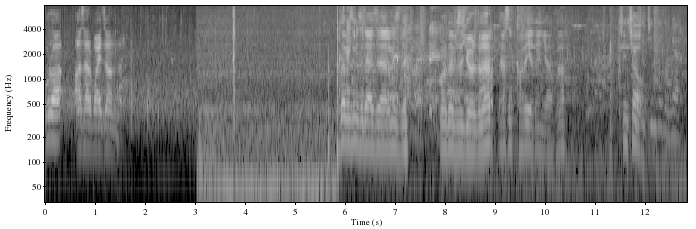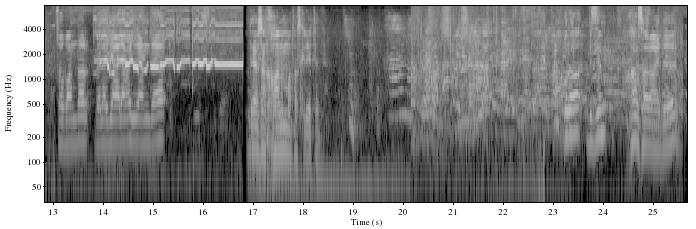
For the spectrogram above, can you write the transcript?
Bura Azərbaycandır. Bu da bizim izləyicilərimizdir. Orada bizi gördülər. Deyəsən Koreyadan gəliblər. Çin çao. Çobanlar belə yaylağa gedəndə Deyəsən xanım motosikletidir. Bura bizim Xan sarayıdır.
